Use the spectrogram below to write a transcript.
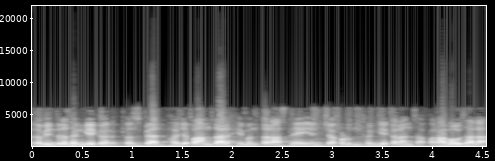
रवींद्र धंगेकर कसब्यात भाजप आमदार हेमंत रासने यांच्याकडून धंगेकरांचा पराभव झाला.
